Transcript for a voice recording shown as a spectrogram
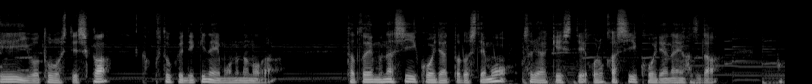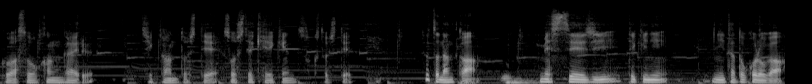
栄意を通してしか獲得できないものなのだ。たとえ虚しい行為であったとしても、それは決して愚かしい行為ではないはずだ。僕はそう考える。実感として、そして経験則としてっていう。ちょっとなんか、メッセージ的に似たところが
